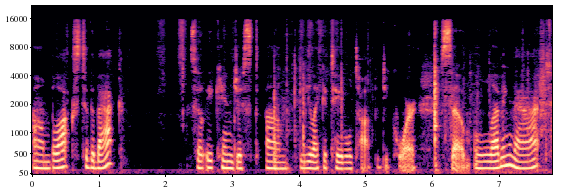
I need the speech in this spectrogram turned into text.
um, blocks to the back so it can just um, be like a tabletop decor. So loving that.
